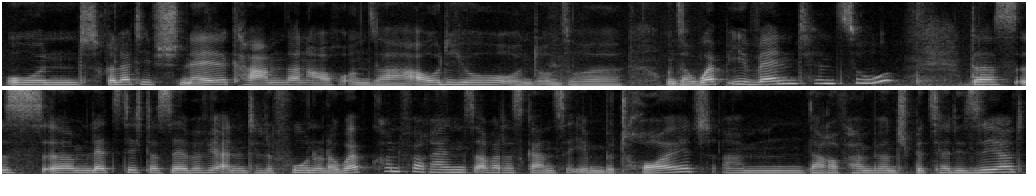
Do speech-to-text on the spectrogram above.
und relativ schnell kam dann auch unser Audio und unsere, unser Web-Event hinzu. Das ist ähm, letztlich dasselbe wie eine Telefon- oder Webkonferenz, aber das Ganze eben betreut. Ähm, darauf haben wir uns spezialisiert,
